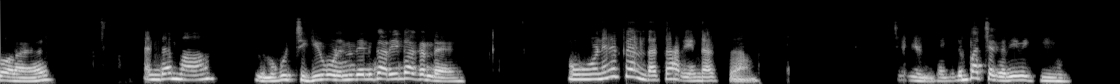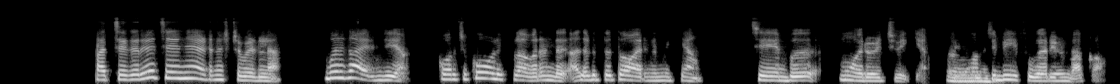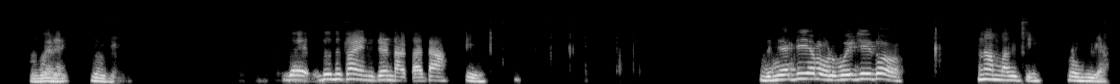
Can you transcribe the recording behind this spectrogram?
മോളെ. എന്താ അമ്മ നമുക്ക് ഉച്ചയ്ക്ക് ഊണിന് എന്തെങ്കിലും കറി ഉണ്ടാക്കണ്ടേ ഊണിനിപ്പോ എന്താ കറി ഉണ്ടാക്കുക എന്തെങ്കിലും പച്ചക്കറി വെക്കി. പച്ചക്കറി വെച്ച് കഴിഞ്ഞാൽ ഏട്ടന് ഇഷ്ടപ്പെടില്ല. അപ്പൊ ഒരു കാര്യം ചെയ്യാം. കുറച്ച് കോളിഫ്ലവർ ഉണ്ട് അതെടുത്ത് തോരനും വെക്കാം. ചേമ്പ് മോരൊഴിച്ച് വെക്കാം. പിന്നെ കുറച്ച് ബീഫ് കറി ഉണ്ടാക്കാം? ഇത് ഇതൊന്ന് കഴിഞ്ഞിട്ട് ഉണ്ടാക്കാട്ടാ. ഇത് ഞാൻ ചെയ്യാം. മോൾ പോയി ചെയ്തോ? നമ്മത് ചെയ്യും. ഞാൻ ചെയ്യാം.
